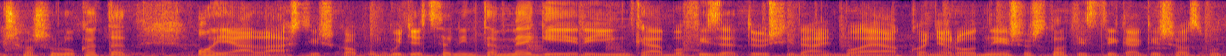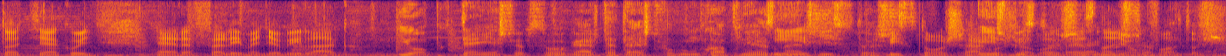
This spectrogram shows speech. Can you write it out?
és hasonlókat, tehát ajánlást is kapunk. Úgyhogy szerintem megéri inkább a fizetős irányba elkanyarodni, és a statisztikák is azt mutatják, hogy erre felé megy a világ. Jobb, teljesebb szolgáltatást fogunk kapni, az és már biztos. Biztonságos. És biztonságos. Ez nagyon fontos.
